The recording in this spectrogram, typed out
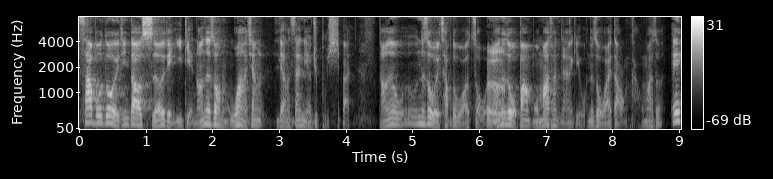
差不多已经到十二点一点，然后那时候我好像两三点要去补习班，然后那那时候我也差不多我要走了，然后那时候我爸我妈突然打电话给我，那时候我还打网卡，我妈说哎。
